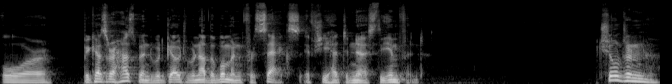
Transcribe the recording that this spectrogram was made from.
or because her husband would go to another woman for sex if she had to nurse the infant. Children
